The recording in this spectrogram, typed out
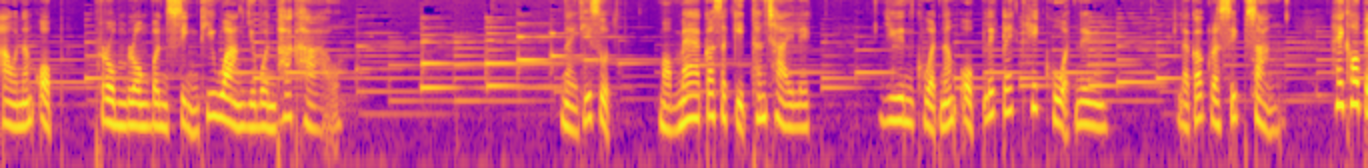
เอาน้ำอบพรมลงบนสิ่งที่วางอยู่บนผ้าขาว ในที่สุดหม่อมแม่ก็สกิดท่านชายเล็ก ยื่นขวดน้ำอบเล็กๆ ให้ขวดหนึ่ง แล้วก็กระซิบสั่ง ให้เข้าไป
